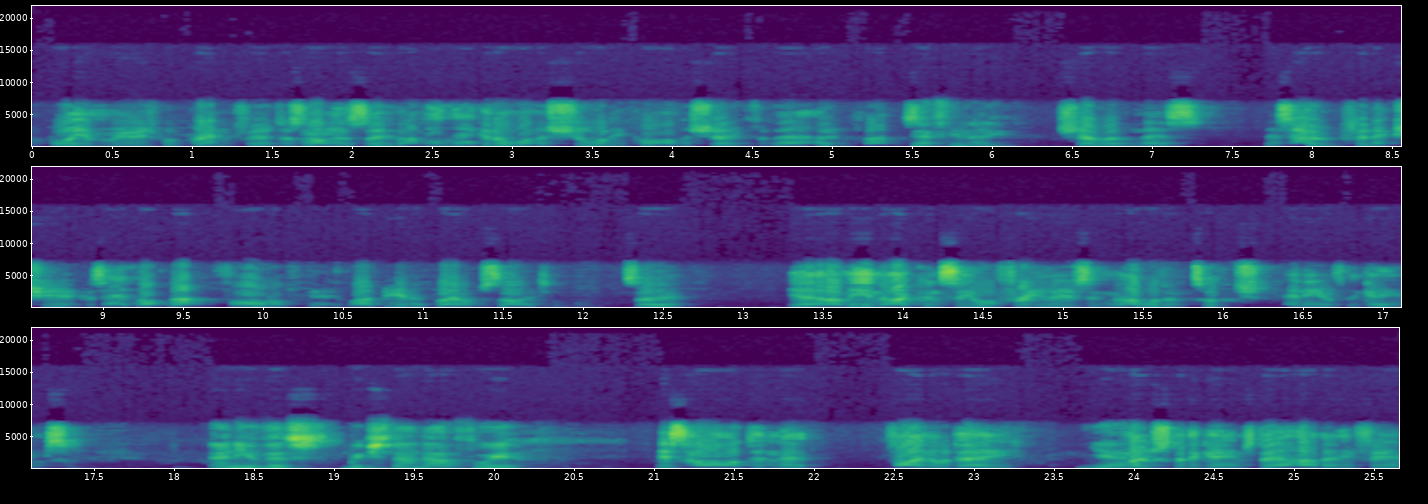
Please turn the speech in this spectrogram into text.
a buoyant mood, but Brentford, as long as they, I mean, they're going to want to surely put on a show for their home fans. You know, Definitely. show them there's there's hope for next year because they're not that far off it, like being a playoff side. So yeah, I mean, I can see all three losing. I wouldn't touch any of the games. Any of others which stand out for you? It's hard, isn't it? Final day, Yeah. most of the games don't have anything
